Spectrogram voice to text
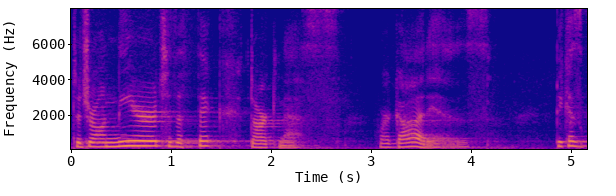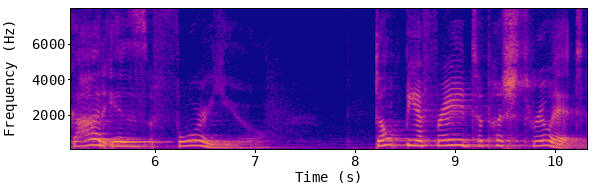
to draw near to the thick darkness where God is, because God is for you. Don't be afraid to push through it,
